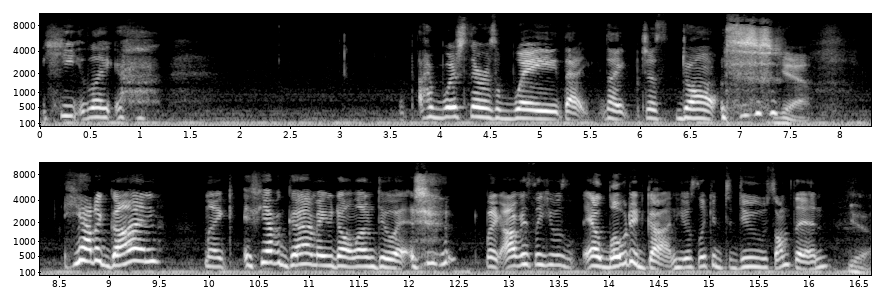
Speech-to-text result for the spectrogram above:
he like. I wish there was a way that like just don't. Yeah. he had a gun. Like, if you have a gun, maybe don't let him do it. like, obviously, he was a loaded gun. He was looking to do something. Yeah.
